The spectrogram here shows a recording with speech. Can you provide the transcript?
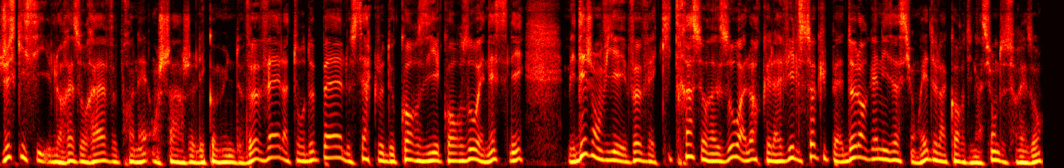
Jusqu'ici, le réseau Rêve prenait en charge les communes de Vevey, la Tour de Paix, le cercle de Corsier, Corzo et Nestlé. Mais dès janvier, Vevey quittera ce réseau alors que la ville s'occupait de l'organisation et de la coordination de ce réseau.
